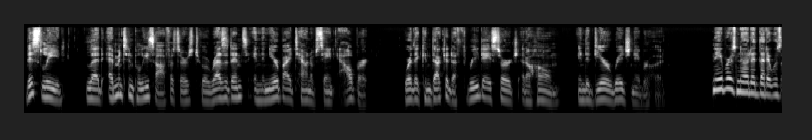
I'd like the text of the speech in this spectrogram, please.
This lead led Edmonton police officers to a residence in the nearby town of St. Albert, where they conducted a three day search at a home in the Deer Ridge neighborhood. Neighbors noted that it was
